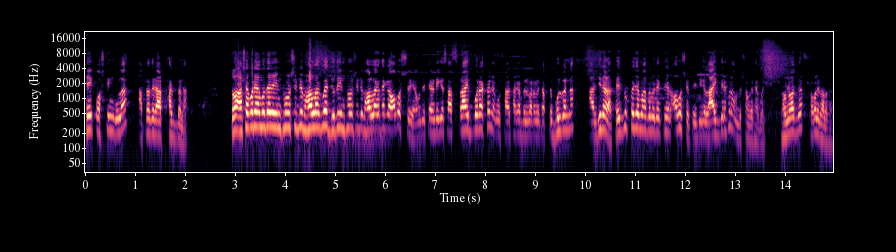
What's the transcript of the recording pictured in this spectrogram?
সেই কস্টিংগুলা আপনাদের আর থাকবে না। তো আশা করি আমাদের ইনফরমেশনটি ভালো লাগবে। যদি ইনফরমেশনটি ভালো লাগে থাকে অবশ্যই আমাদের চ্যানেলটিকে সাবস্ক্রাইব করে রাখবেন এবং সাথে থাকা বেল বাটনে চাপতে ভুলবেন না। আর যিনারা ফেসবুক পেজের মাধ্যমে দেখতেছেন অবশ্যই পেজটিকে লাইক দিয়ে রাখবেন আমাদের সঙ্গে থাকবেন। ধন্যবাদ সকলেই ভালো থাকবেন।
